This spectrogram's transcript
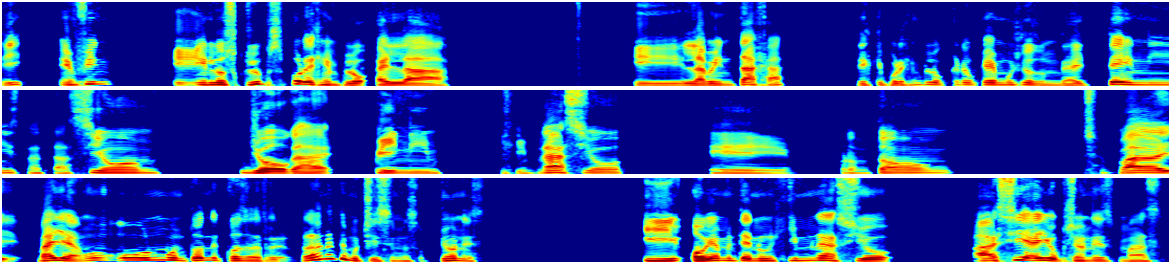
¿sí? En fin, e- en los clubs, por ejemplo, hay la, eh, la ventaja de que, por ejemplo, creo que hay muchos donde hay tenis, natación, yoga, spinning, gimnasio, eh, frontón, vaya, un, montón de cosas, re- realmente muchísimas opciones. Y obviamente en un gimnasio, así hay opciones más,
